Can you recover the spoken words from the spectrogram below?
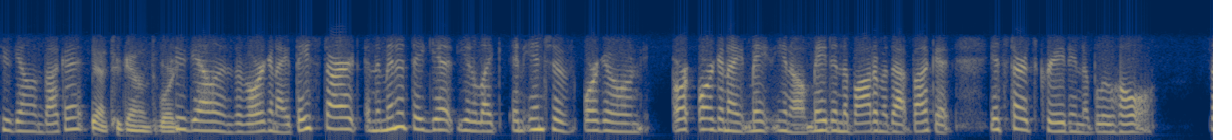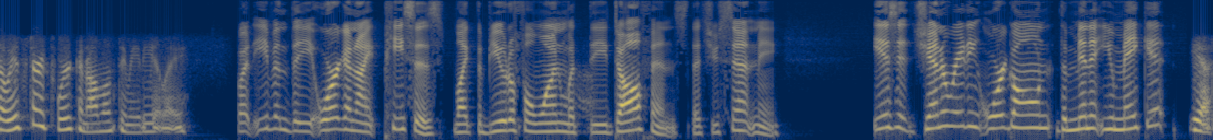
two gallon bucket. Yeah, two gallons of orgonite. Two gallons of orgonite. They start, and the minute they get you know like an inch of orgone or orgonite made you know made in the bottom of that bucket, it starts creating a blue hole. So it starts working almost immediately. But even the orgonite pieces, like the beautiful one with the dolphins that you sent me, is it generating orgone the minute you make it? Yes.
